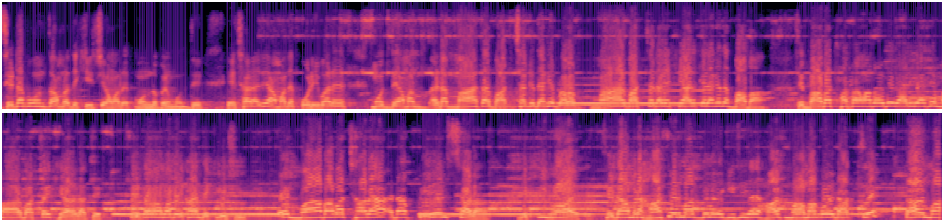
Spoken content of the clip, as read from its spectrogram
সেটা পর্যন্ত আমরা দেখিয়েছি আমাদের মণ্ডপের মধ্যে। এছাড়া যে আমাদের পরিবারের মধ্যে আমার একটা মা তার বাচ্চাকে দেখে বাবা মা আর বাচ্চাটাকে খেয়াল কে রাখে তার বাবা। সে বাবা ছাতা মাথায় দাঁড়িয়ে আছে, মা আর বাচ্চাকে খেয়াল রাখে। সেটাও আমাদের এখানে দেখিয়েছি। এবং মা বাবা ছাড়া একটা পেরেন্টস ছাড়া যে কি হয়, সেটা আমরা হাঁসের মাধ্যমে দেখিয়েছি। যে হাঁস মামা করে ডাকছে, তার মা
